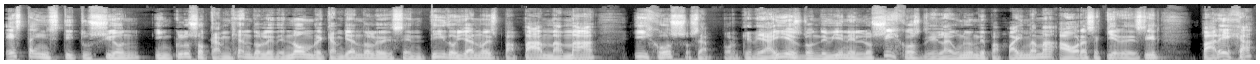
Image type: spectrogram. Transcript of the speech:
esta institución, incluso cambiándole de nombre, cambiándole de sentido, ya no es papá, mamá, hijos, o sea, porque de ahí es donde vienen los hijos de la unión de papá y mamá, ahora se quiere decir pareja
